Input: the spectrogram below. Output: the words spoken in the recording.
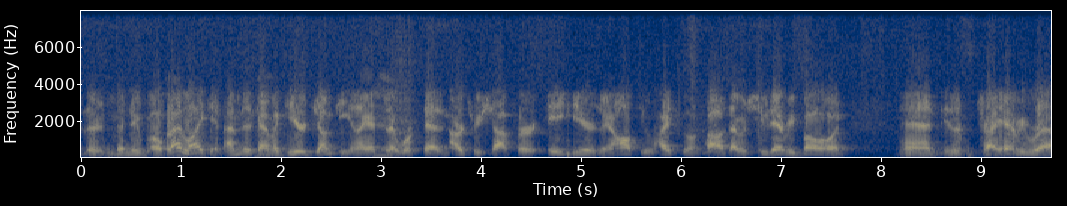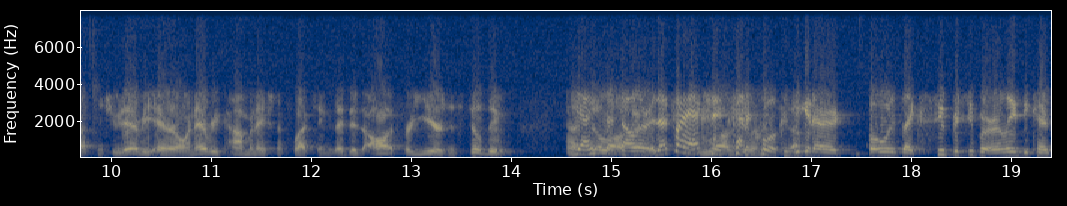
their their new bow. But I like it. I'm just kind of a gear junkie, and like I said, I worked at an archery shop for eight years. I mean, all through high school and college, I would shoot every bow and and try every rest and shoot every arrow and every combination of fletchings. I did all it for years and still do. And Yeah, he still sets love all over. That's why actually it's kind of cool because we get our bows like super super early because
